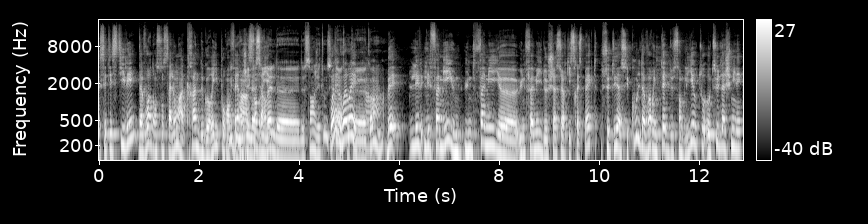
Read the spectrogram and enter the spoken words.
c'était stylé d'avoir dans son salon un crâne de gorille pour en Oui, faire un de la cervelle de, de singe et tout. c'était Ouais, un ouais, truc, ouais. euh, Ah. hein. Mais les, les familles, une, une famille, euh, une famille de chasseurs qui se respectent, c'était assez cool d'avoir une tête de sanglier au-dessus de la cheminée.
